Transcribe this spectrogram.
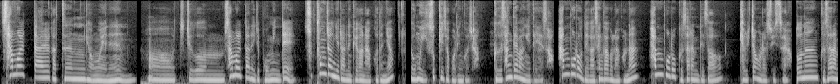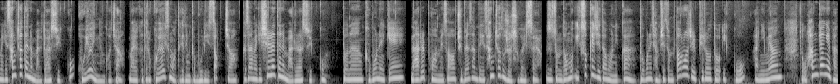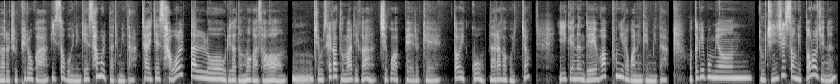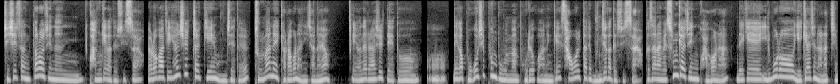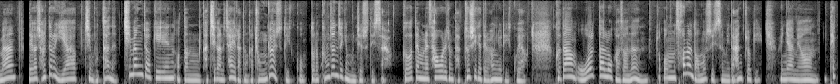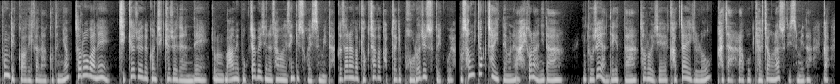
3월달 같은 경우에는 어, 지금 3월달은 이제 봄인데 수풍정이라는 괴가 나왔거든요. 너무 익숙해져 버린 거죠. 그 상대방에 대해서 함부로 내가 생각을 하거나 함부로 그 사람에 대해서 결정을 할 수 있어요. 또는 그 사람에게 상처되는 말도 할 수 있고 고여 있는 거죠. 말 그대로 고여 있으면 어떻게 됩니까? 물이 썩죠. 그 사람에게 신뢰되는 말을 할 수 있고 또는 그분에게 나를 포함해서 주변 사람들에게 상처도 줄 수가 있어요. 그래서 좀 너무 익숙해지다 보니까 두 분이 잠시 좀 떨어질 필요도 있고 아니면 조금 환경의 변화를 줄 필요가 있어 보이는 게 3월달입니다. 자 이제 4월달로 우리가 넘어가서 음, 지금 새가 두 마리가 지구 앞에 이렇게 떠 있고 날아가고 있죠. 이 괴는 뇌화풍이라고 하는 괴입니다. 어떻게 보면 좀 진실성이 떨어지는 진실성이 떨어지는 관계가 될 수 있어요. 여러 가지 현실적인 문제들 둘만의 결합은 아니잖아요. 연애를 하실 때에도 어, 내가 보고 싶은 부분만 보려고 하는 게 4월 달에 문제가 될 수 있어요. 그 사람의 숨겨진 과거나 내게 일부러 얘기하진 않았지만 내가 절대로 이해하지 못하는 치명적인 어떤 가치관의 차이라든가 종교일 수도 있고 또는 금전적인 문제일 수도 있어요. 그것 때문에 4월에 좀 다투시게 될 확률이 있고요. 그 다음 5월 달로 가서는 조금 선을 넘을 수 있습니다. 한쪽이. 왜냐하면 태풍 대과기가 났거든요. 서로 간에 지켜줘야 될 건 지켜줘야 되는데 좀 마음이 복잡해지는 상황이 생길 수가 있습니다. 그 사람과 격차가 갑자기 벌어질 수도 있고요. 또 성격 차이 때문에 아 이건 아니다. 도저히 안 되겠다. 서로 이제 각자의 길로 가자라고 결정을 할 수도 있습니다. 그러니까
